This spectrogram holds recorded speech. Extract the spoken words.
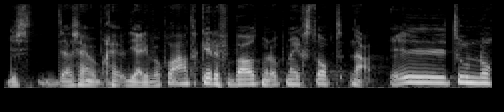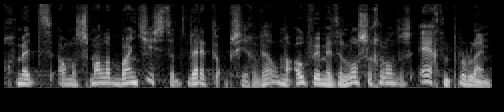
Dus daar zijn we op een gegeven ja, die hebben we ook wel een aantal keren verbouwd, maar ook mee gestopt. Nou, eh, toen nog met allemaal smalle bandjes. Dat werkte op zich wel, maar ook weer met de losse grond was echt een probleem.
